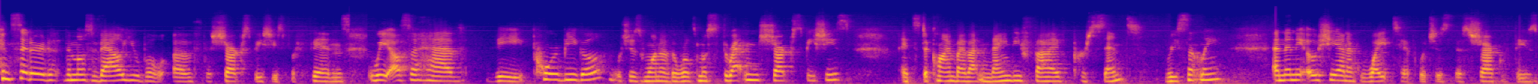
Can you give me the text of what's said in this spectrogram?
considered the most valuable of the shark species for fins. We also have the porbeagle, which is one of the world's most threatened shark species. It's declined by about 95% recently. And then the oceanic white tip, which is this shark with these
